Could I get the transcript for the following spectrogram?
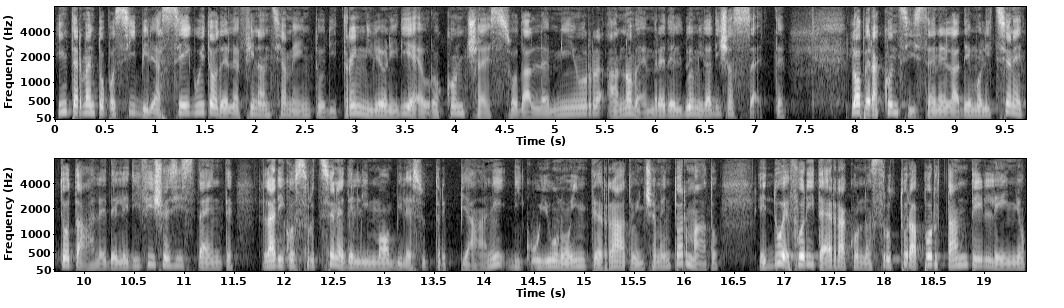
intervento possibile a seguito del finanziamento di 3 milioni di euro concesso dal MIUR a novembre del 2017. L'opera consiste nella demolizione totale dell'edificio esistente, la ricostruzione dell'immobile su tre piani, di cui uno interrato in cemento armato, e due fuori terra con struttura portante in legno,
